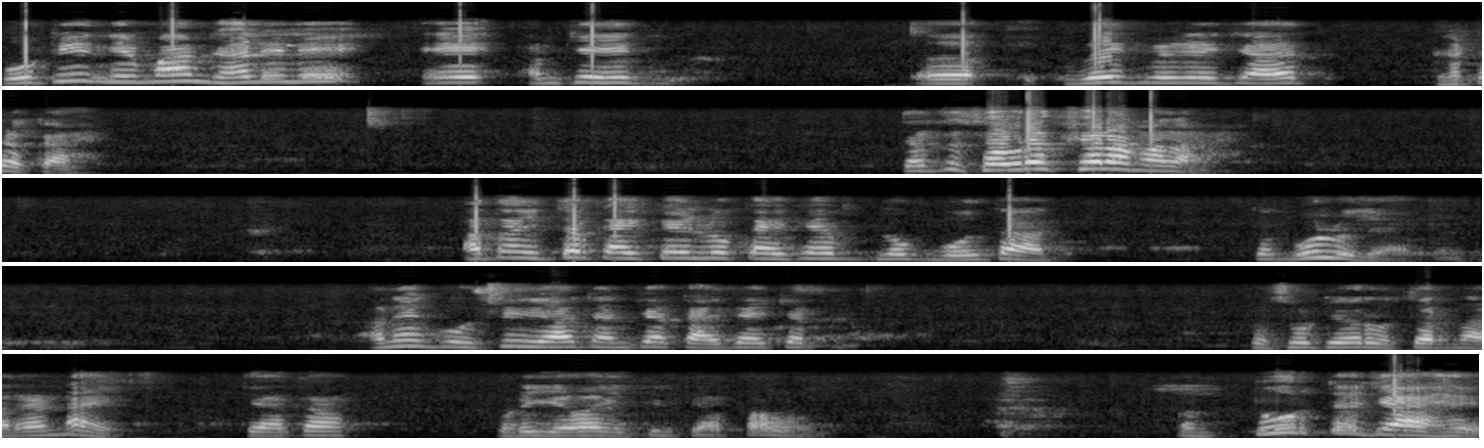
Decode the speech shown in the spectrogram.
पोटी निर्माण झालेले हे आमचे हे वेगवेगळे जे आहेत घटक आहे. त्याचं संरक्षण आम्हाला आहे. आता इतर काही काही लोक काही काही लोक बोलतात तर बोलू द्या. अनेक गोष्टी या त्यांच्या कायद्याच्या कसोटीवर उतरणाऱ्या नाहीत. ते आता पुढे जेव्हा येतील तेव्हा पाहून पण तूर्त जे आहे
